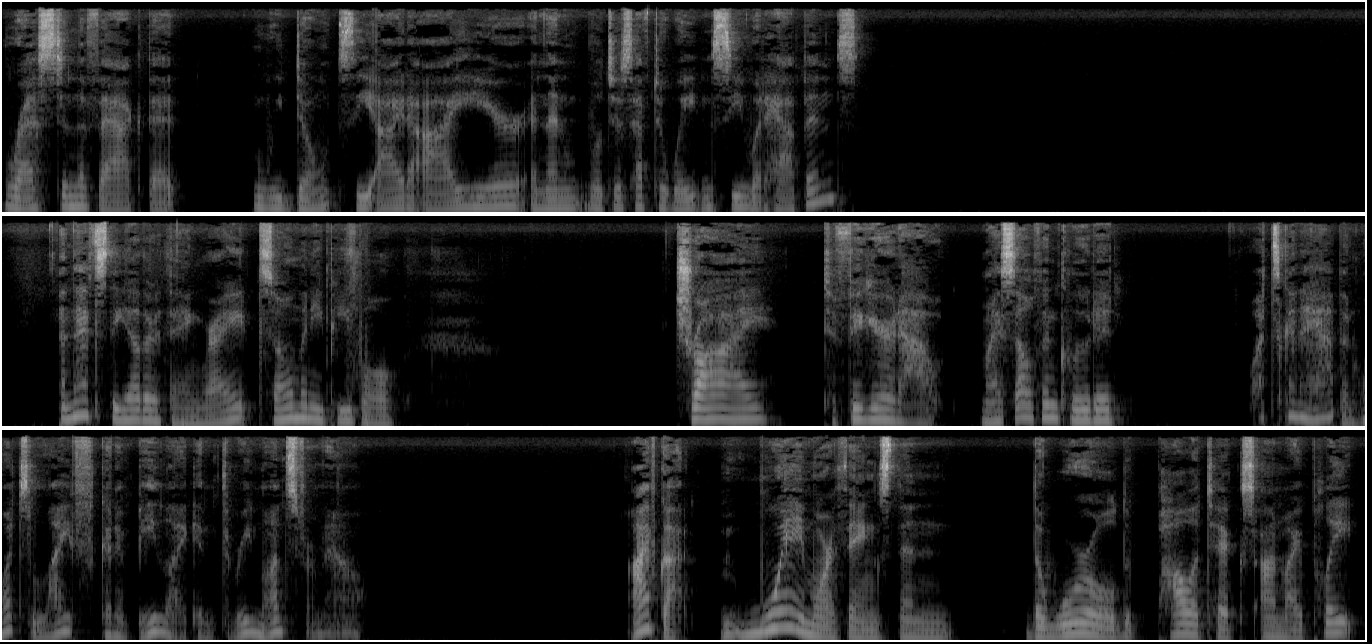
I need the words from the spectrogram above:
rest in the fact that we don't see eye to eye here and then we'll just have to wait and see what happens? And that's the other thing, right? So many people try to figure it out, myself included. What's going to happen? What's life going to be like in three months from now? I've got way more things than the world politics on my plate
